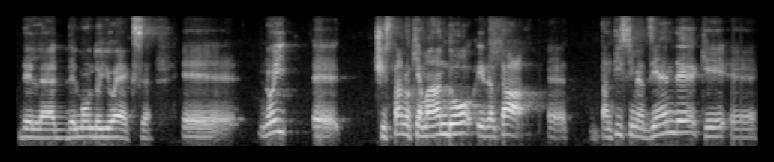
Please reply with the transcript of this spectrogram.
del, del mondo UX eh, noi eh, ci stanno chiamando in realtà eh, tantissime aziende che eh,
